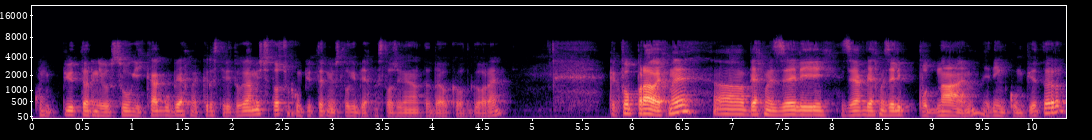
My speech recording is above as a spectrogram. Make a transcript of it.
компютърни услуги. Как го бяхме кръстили тогава? Мисля, че точно компютърни услуги бяхме сложили една табелка отгоре. Какво правехме? А, бяхме, взели, бяхме взели под найем един компютър,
